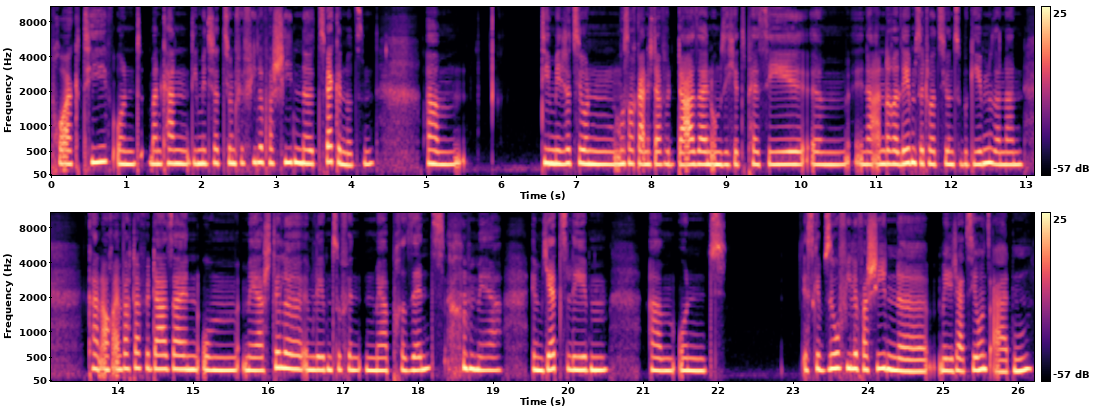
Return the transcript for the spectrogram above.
proaktiv und man kann die Meditation für viele verschiedene Zwecke nutzen. Ähm, die Meditation muss auch gar nicht dafür da sein, um sich jetzt per se ähm, in eine andere Lebenssituation zu begeben, sondern kann auch einfach dafür da sein, um mehr Stille im Leben zu finden, mehr Präsenz, mehr im Jetzt-Leben. Ähm, und es gibt so viele verschiedene Meditationsarten.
